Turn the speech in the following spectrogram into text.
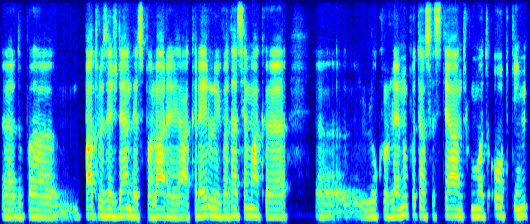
uh, după 40 de ani de spălare a creierului, vă dați seama că uh, lucrurile nu puteau să stea într-un mod optim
